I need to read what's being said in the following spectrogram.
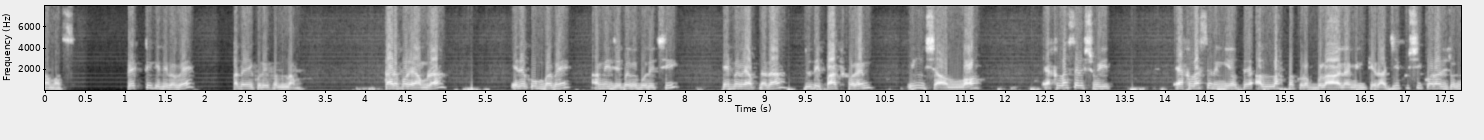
নামাজ প্র্যাকটিক্যালি ভাবে আদায় করে ফেললাম তারপরে আমরা এরকম ভাবে আমি যেভাবে বলেছি, এভাবে আপনারা যদি পাঠ করেন, ইনশাআল্লাহ এখলাসের সহিত, এখলাসের নিয়তে আল্লাহ পাক রব্বুল আলামিনকে রাজি খুশি করার জন্য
